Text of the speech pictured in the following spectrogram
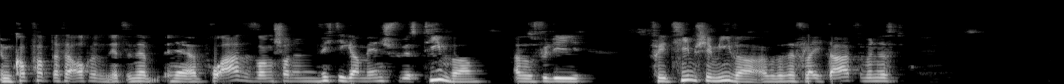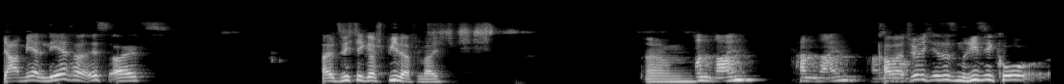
im Kopf habe, dass er auch in, jetzt in der, in der Pro A-Saison schon ein wichtiger Mensch fürs Team war. Also für die, für die Teamchemie war. Also dass er vielleicht da zumindest ja mehr Lehrer ist als als wichtiger Spieler vielleicht. Ähm, kann sein, kann sein. Also aber natürlich ist es ein Risiko,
